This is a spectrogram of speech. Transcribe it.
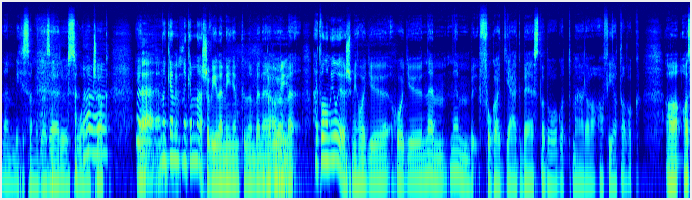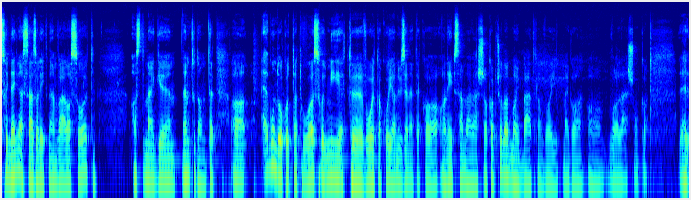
nem hiszem, hogy ez erről szólna csak. Én, nekem, nekem más a véleményem különben erről, mert hát valami olyasmi, hogy, hogy nem, nem fogadják be ezt a dolgot már a, a fiatalok. A, az, hogy 40% nem válaszolt, azt meg nem tudom. Tehát a, elgondolkodtató az, hogy miért voltak olyan üzenetek a, a népszámlálással kapcsolatban, hogy bátran valljuk meg a, a vallásunkat. E,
